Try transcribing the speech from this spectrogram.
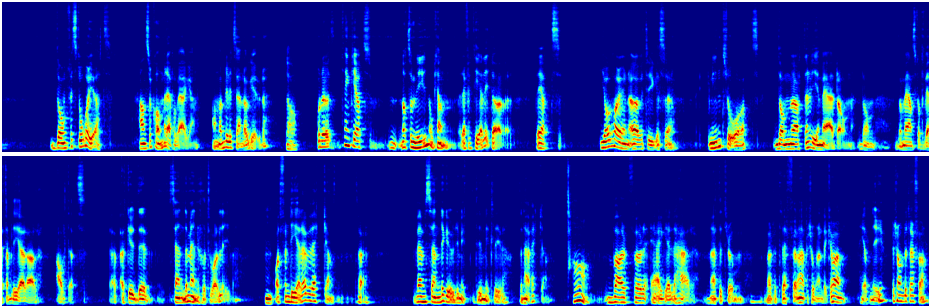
De förstår ju att han som kommer där på vägen, han har blivit sänd av Gud. Ja. Och då tänker jag att något som vi nog kan reflektera lite över, det är att jag har en övertygelse i min tro att de möten vi är med om, de, de vänskaper vi etablerar, allt det, att, att Gud sänder människor till våra liv. Och att fundera över veckan, så här, vem sänder Gud i mitt, till mitt liv den här veckan? Ah. varför äger det här mötet rum? Varför träffar jag den här personen? Det kan vara en helt ny person du träffar.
